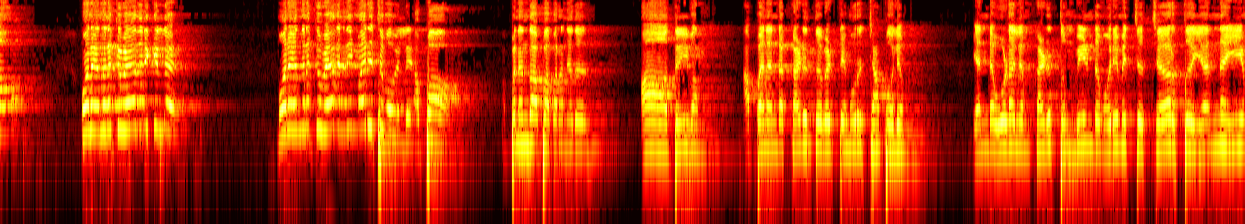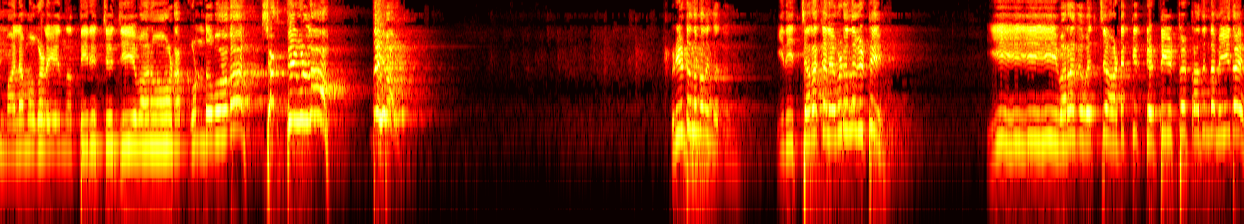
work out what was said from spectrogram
മോനെ നിനക്ക് വേദനിക്കില്ലേ? മോനെ നിനക്ക് വേദന നീ മരിച്ചു പോവില്ലേ? അപ്പാ അപ്പൻ എന്താ അപ്പ പറഞ്ഞത്? ആ ദൈവം അപ്പൻ എന്റെ കഴുത്ത് വെട്ടി മുറിച്ചാ പോലും എന്റെ ഉടലും കഴുത്തും വീണ്ടും ഒരുമിച്ച് ചേർത്ത് എന്നെ ഈ മലമുകളിൽ നിന്ന് തിരിച്ച് ജീവനോടെ കൊണ്ടുപോകാൻ ശക്തിയുള്ള ദൈവം. പിടിയിട്ടുന്നുണ്ടോ നിങ്ങൾക്ക്? ഇത് ഈ ചെറുക്കൻ എവിടുന്ന് കിട്ടി? ഈ വിറക് വെച്ച് അടുക്കി കെട്ടിയിട്ടിട്ട് അതിന്റെ മീതെ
